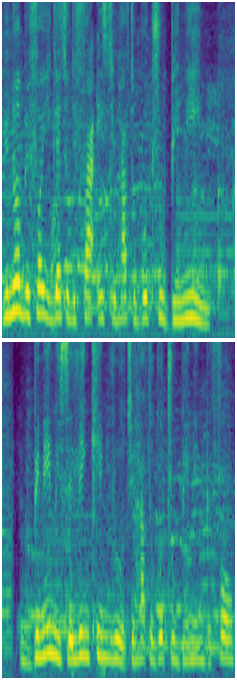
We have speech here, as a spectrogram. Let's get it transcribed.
You know, before you get to the Far East, you have to go through Benin. Benin is a linking route. You have to go through Benin before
